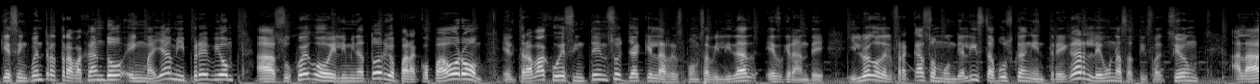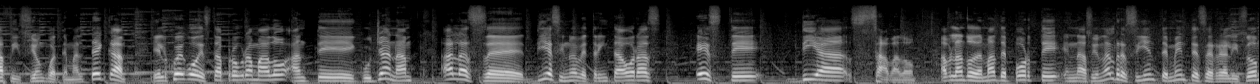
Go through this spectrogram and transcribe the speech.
que se encuentra trabajando en Miami previo a su juego eliminatorio para Copa Oro. El trabajo es intenso ya que la responsabilidad es grande y luego del fracaso mundialista buscan entregarle una satisfacción a la afición guatemalteca. El juego está programado ante Guyana a las 19.30 eh, horas este día sábado. Hablando de más deporte nacional, recientemente se realizó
